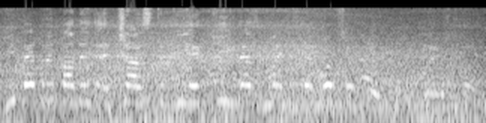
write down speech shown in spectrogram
Give everybody a chance to be a king. That's my friend. What's your name?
